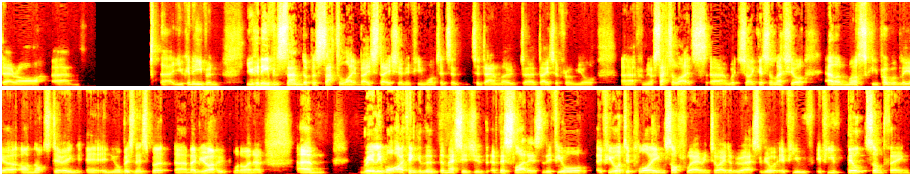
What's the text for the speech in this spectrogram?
there are uh, you can even you can even stand up a satellite base station if you wanted to to download uh, data from your uh, from your satellites, uh, which I guess unless you're Elon Musk, you probably uh, are not doing in, in your business, but uh, maybe you are. What do I know? Um, really, what I think the, the message of this slide is that if you're if you're deploying software into AWS, if you're if you've if you've built something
